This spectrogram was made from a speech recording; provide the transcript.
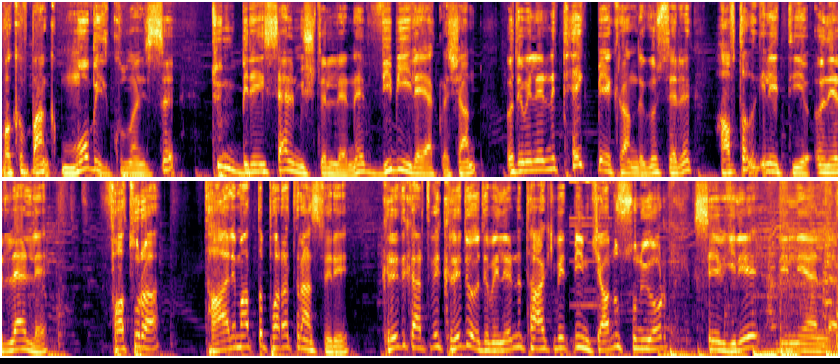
Vakıfbank mobil kullanıcısı tüm bireysel müşterilerine Vibi ile yaklaşan ödemelerini tek bir ekranda göstererek haftalık ilettiği önerilerle fatura, talimatlı para transferi, kredi kartı ve kredi ödemelerini takip etme imkanı sunuyor sevgili dinleyenler.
